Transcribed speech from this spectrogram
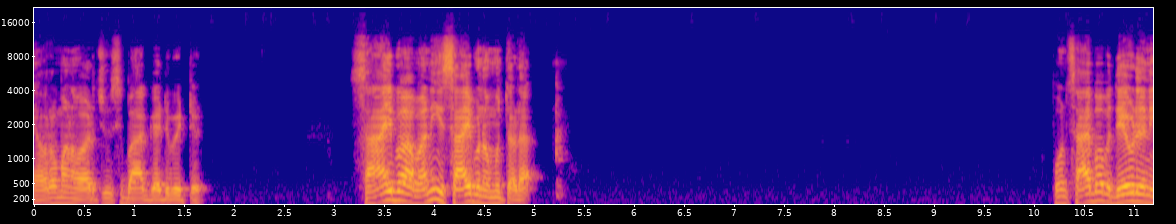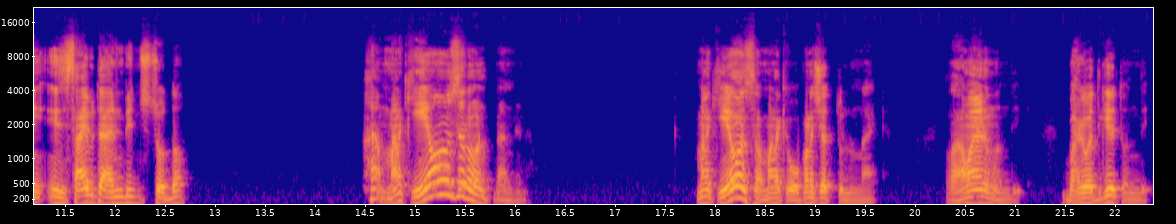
ఎవరో మన వాడు చూసి బాగా గడ్డి పెట్టాడు. సాయిబాబాని ఈ సాయిబు నమ్ముతాడా? పోనీ సాయిబాబా దేవుడని ఈ సాయిబుతో అనిపించి చూద్దాం. మనకి ఏం అవసరం అంటున్నాను నేను. మనకి ఏం అవసరం? మనకి ఉపనిషత్తులు ఉన్నాయి. రామాయణం ఉంది భగవద్గీత ఉంది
